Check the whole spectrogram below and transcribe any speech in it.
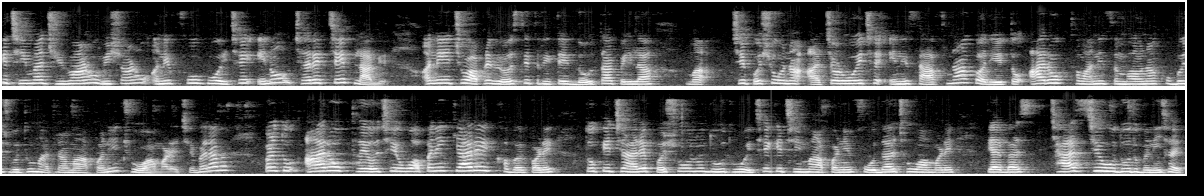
કે જેમાં જીવાણુ, વિષાણુ અને ફૂગ હોય છે, એનો જ્યારે ચેપ લાગે અને જો આપણે વ્યવસ્થિત રીતે દોતા પહેલાં જે પશુઓના આચળ હોય છે, એને સાફ ના કરીએ, તો આ રોગ થવાની સંભાવના ખૂબ જ વધુ માત્રામાં આપણને જોવા મળે છે, બરાબર? પરંતુ આ રોગ થયો છે એવું આપણને ક્યારે ખબર પડે? તો કે જ્યારે પશુઓનું દૂધ હોય છે કે જેમાં આપણને ફોદા જોવા મળે, ત્યારબાદ છાશ જેવું દૂધ બની જાય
